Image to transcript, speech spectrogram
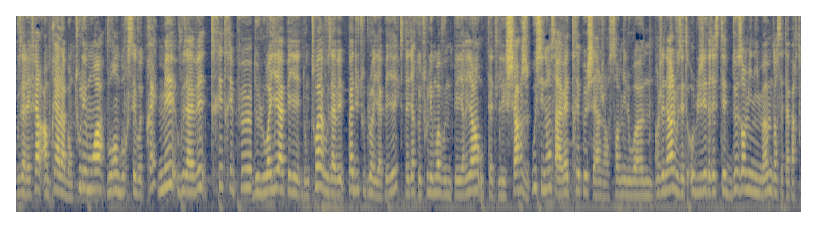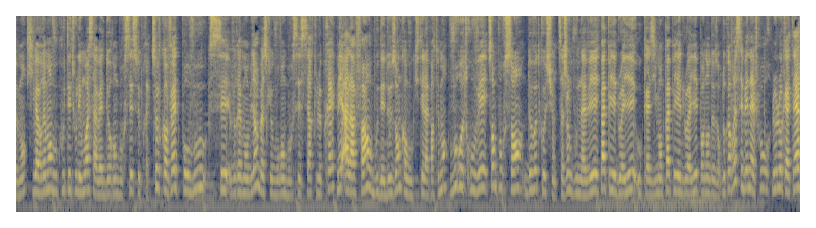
vous allez faire un prêt à la banque. Tous les mois, vous remboursez votre prêt, mais vous avez très très peu de loyer à payer. Donc soit vous avez pas du tout de loyer à payer, c'est-à-dire que tous les mois vous ne payez rien ou peut-être les charges, ou sinon ça va être très peu cher, genre 100 000 won. En général, vous êtes obligé de rester deux ans minimum dans cet appartement. Ce qui va vraiment vous coûter tous les mois, ça va être de rembourser ce prêt. Sauf qu'en fait, pour vous, c'est vraiment bien parce que vous remboursez certes le prêt, mais à la fin, au bout des deux ans, quand vous quittez l'appartement, vous retrouvez 100% de votre caution, sachant que vous n'avez pas payé de loyer ou quasiment pas payé de loyer pendant deux ans. Donc en vrai, c'est bénéf pour le locataire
